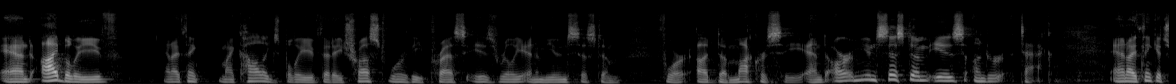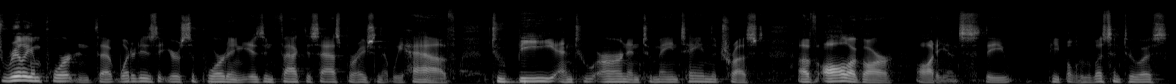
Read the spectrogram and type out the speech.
And I believe, and I think my colleagues believe, that a trustworthy press is really an immune system for a democracy. And our immune system is under attack. And I think it's really important that what it is that you're supporting is, in fact, this aspiration that we have to be and to earn and to maintain the trust of all of our audience, the people who listen to us,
